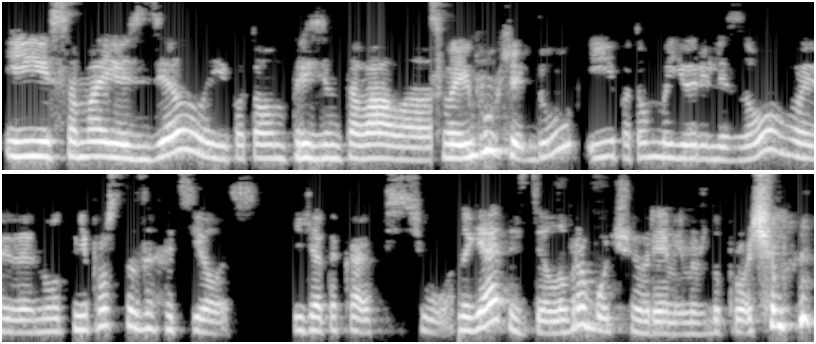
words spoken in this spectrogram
и сама ее сделала, и потом презентовала своему лиду, и потом мы ее реализовывали ну вот мне просто захотелось. И я такая, все. Но я это сделала в рабочее время, между прочим.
